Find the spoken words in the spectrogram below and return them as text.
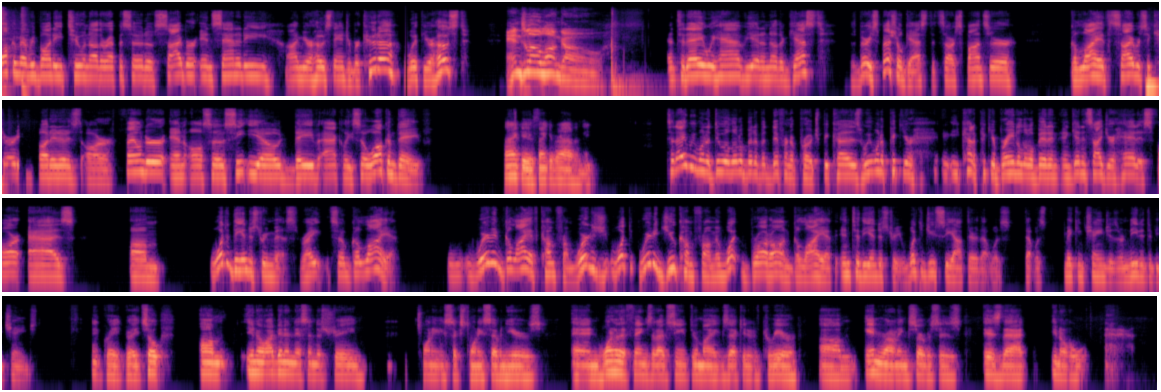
Welcome, everybody, to another episode of Cyber Insanity. I'm your host, Andrew Berkuta, with your host, Angelo Longo. And today we have yet another guest, a very special guest. It's our sponsor, Goliath Cybersecurity, but it is our founder and also CEO, Dave Ackley. So, welcome, Dave. Thank you. Thank you for having me. Today we want to do a little bit of a different approach because we want to pick your you kind of pick your brain a little bit and, and get inside your head as far as um what did the industry miss, right? So Goliath, where did Goliath come from? Where did you what where did you come from and what brought on Goliath into the industry? What did you see out there that was that was making changes or needed to be changed? Great, great. So um you know, I've been in this industry 26, 27 years. And one of the things that I've seen through my executive career um, in running services is that, you know,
